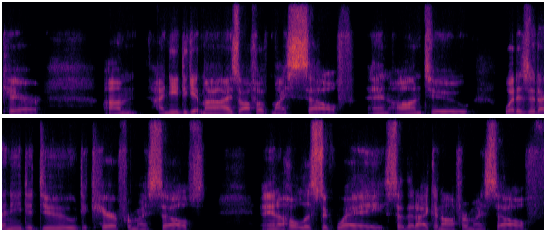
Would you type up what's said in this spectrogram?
care, um, I need to get my eyes off of myself and onto what is it I need to do to care for myself in a holistic way so that I can offer myself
